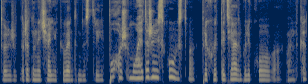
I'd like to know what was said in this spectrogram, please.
тоже родоначальник ивент-индустрии. Боже мой, это же искусство. Приходит Татьяна Полякова. Он такая,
